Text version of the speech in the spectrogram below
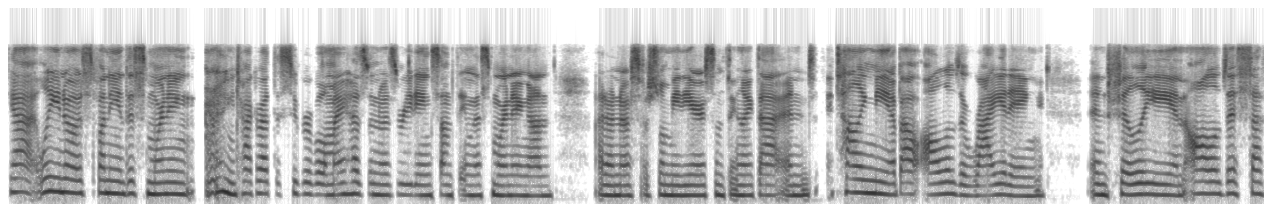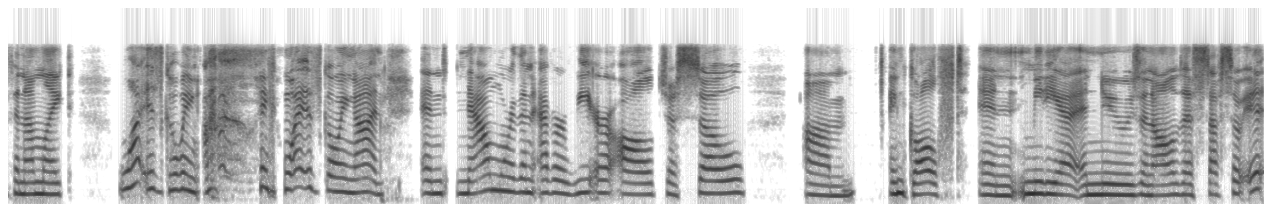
Yeah, well, you know, it's funny. This morning, you talk about the Super Bowl. My husband was reading something this morning on, I don't know, social media or something like that, and telling me about all of the rioting in Philly and all of this stuff. And I'm like, what is going on? like, what is going on? And now more than ever, we are all just so um, engulfed in media and news and all of this stuff. So it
